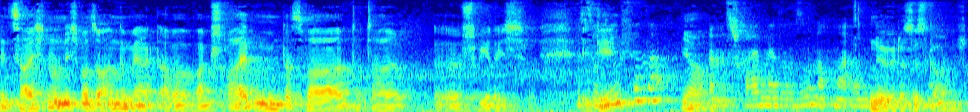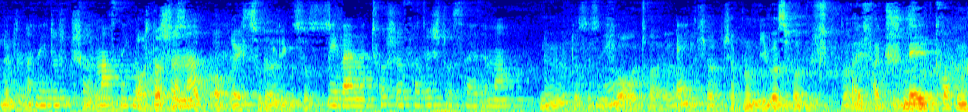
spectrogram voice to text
den Zeichnen nicht mal so angemerkt. Aber beim Schreiben, das war total äh, schwierig. Bist du Die- Linkshänder? Ja. Dann ist Schreiben ja sowieso nochmal irgendwie. Nö, das ist gar nicht. Nee, nee. Ach nee, du schon, machst nicht mit Auch das Tusche, ist, ne? ob, ob rechts oder links, das ist. Nee, weil mit Tusche verwischst du es halt immer. Nö, das ist ein Nee? Vorurteil. Also Echt? ich habe ich hab noch nie was verwischt. weil ich- hat schnell trockene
